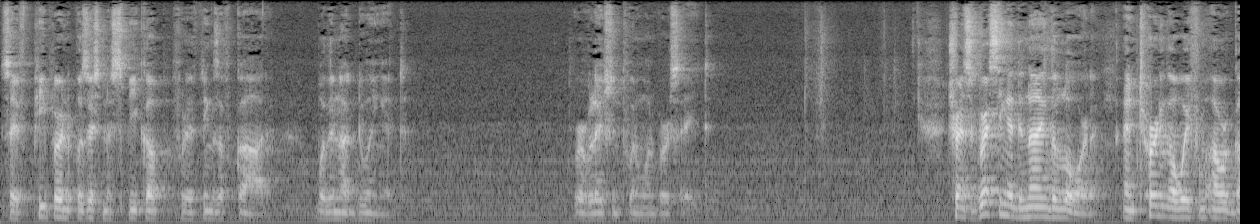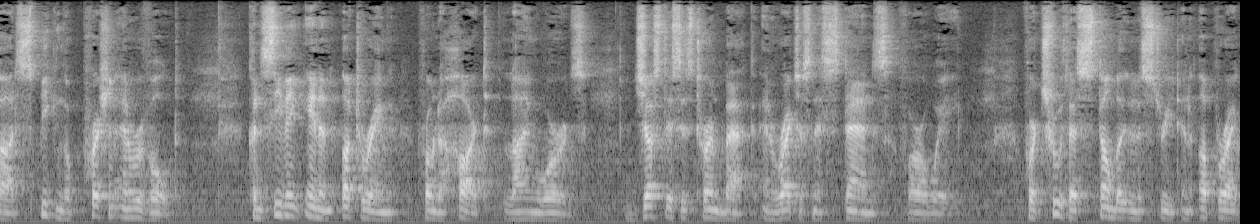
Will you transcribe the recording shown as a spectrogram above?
So if people are in a position to speak up for the things of God, but they're not doing it, Revelation 21, verse 8 transgressing and denying the Lord, and turning away from our God, speaking oppression and revolt, conceiving in and uttering from the heart lying words. Justice is turned back, and righteousness stands far away. For truth has stumbled in the street, and upright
